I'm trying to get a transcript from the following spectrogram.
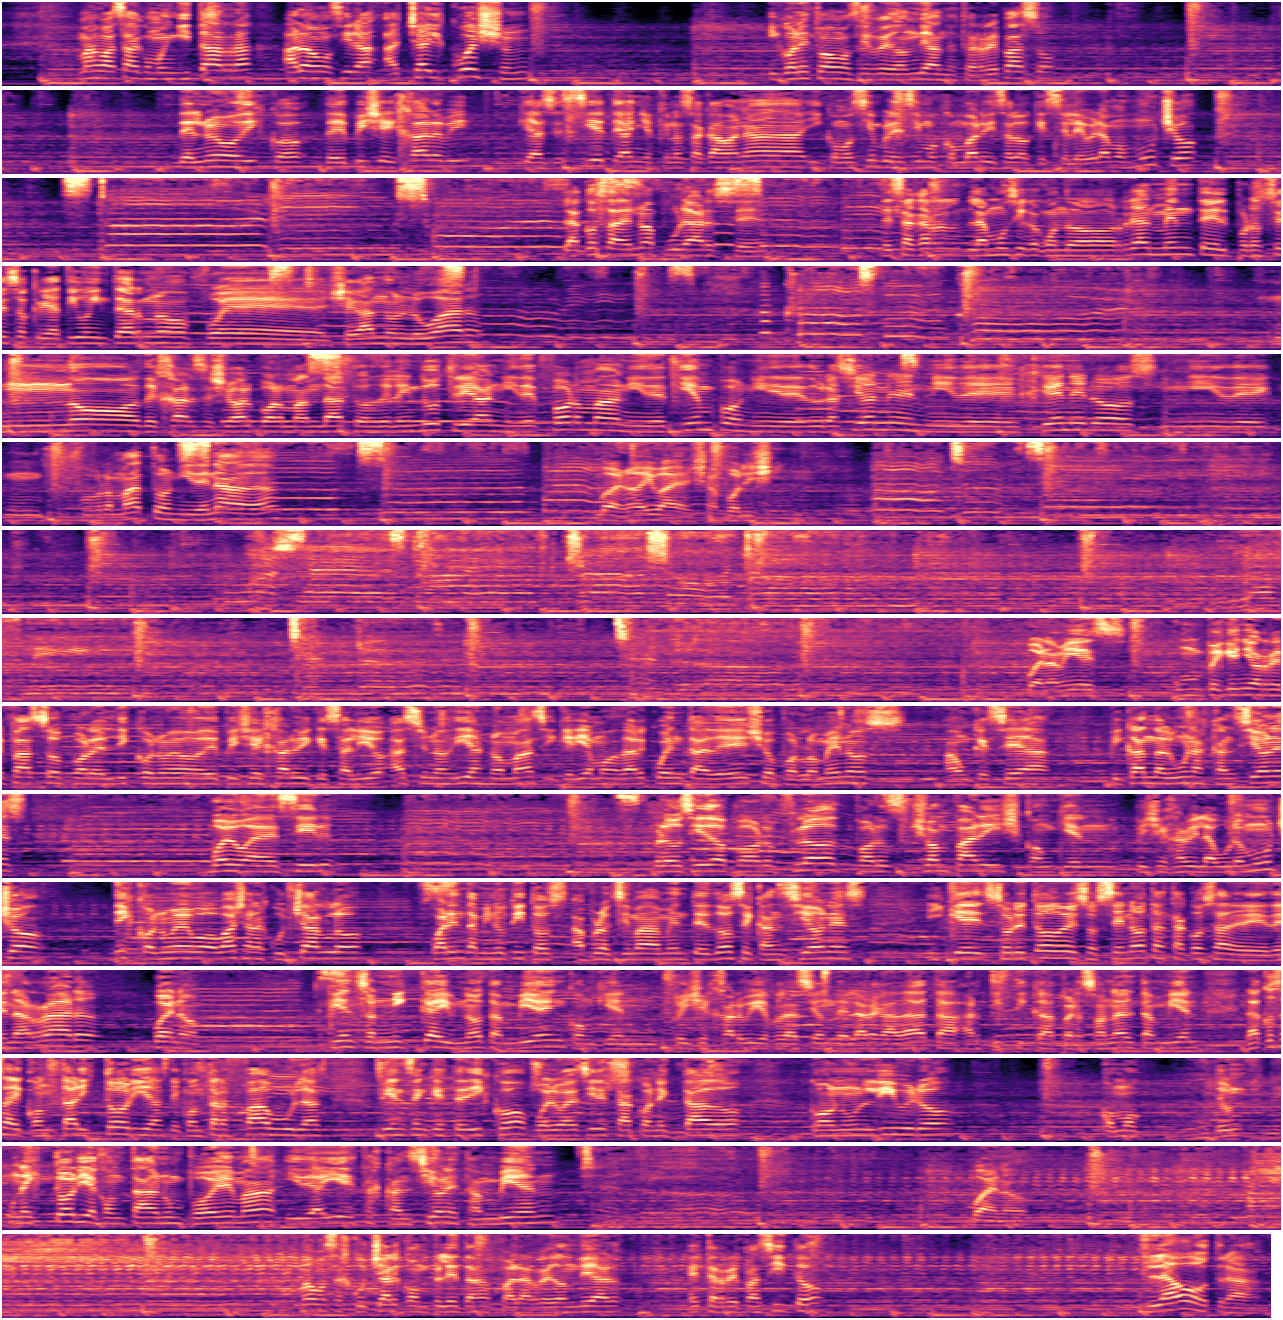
más basada como en guitarra. Ahora vamos a ir a, a Child Question. Y con esto vamos a ir redondeando este repaso del nuevo disco de PJ Harvey, que hace siete años que no sacaba nada. Y como siempre decimos con Barbie, es algo que celebramos mucho. La cosa de no apurarse, de sacar la música cuando realmente el proceso creativo interno fue llegando a un lugar. No dejarse llevar por mandatos de la industria, ni de forma, ni de tiempos, ni de duraciones, ni de géneros, ni de mm, formatos, ni de nada. Bueno, ahí va ella, Polly un pequeño repaso por el disco nuevo de PJ Harvey que salió hace unos días nomás y queríamos dar cuenta de ello, por lo menos, aunque sea picando algunas canciones. Vuelvo a decir, producido por Flood, por John Parrish, con quien PJ Harvey laburó mucho. Disco nuevo, vayan a escucharlo. 40 minutitos aproximadamente, 12 canciones. Y que sobre todo eso, se nota esta cosa de, de narrar. Bueno, pienso en Nick Cave, ¿no? También, con quien PJ Harvey, relación de larga data, artística, personal también. La cosa de contar historias, de contar fábulas. Piensen que este disco, vuelvo a decir, está conectado con un libro como de un- una historia contada en un poema y de ahí estas canciones también. Bueno. Vamos a escuchar completa para redondear este repasito. La otra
